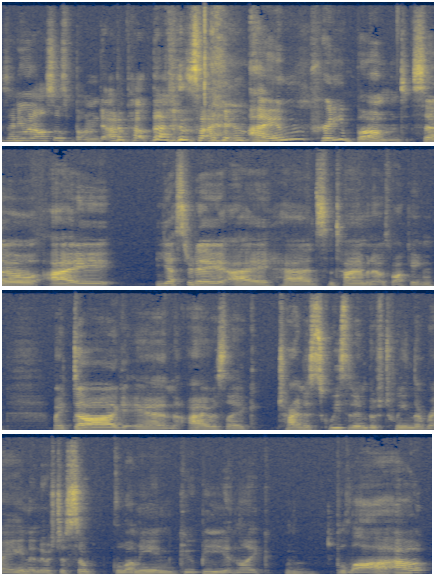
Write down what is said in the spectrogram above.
Is anyone else as bummed out about that as I am? I'm pretty bummed. So Yeah. I yesterday I had some time and I was walking my dog, and I was like trying to squeeze it in between the rain, and it was just so glummy and goopy and like blah out.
